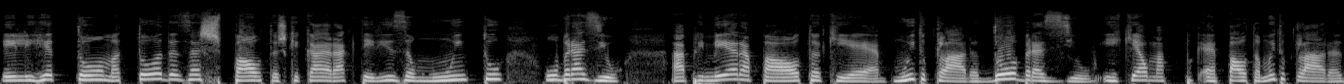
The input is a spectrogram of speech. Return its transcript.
ele retoma todas as pautas que caracterizam muito o Brasil. A primeira pauta, que é muito clara do Brasil e que é uma é, pauta muito clara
